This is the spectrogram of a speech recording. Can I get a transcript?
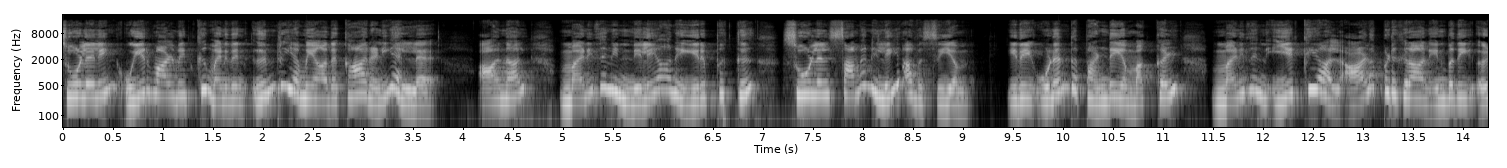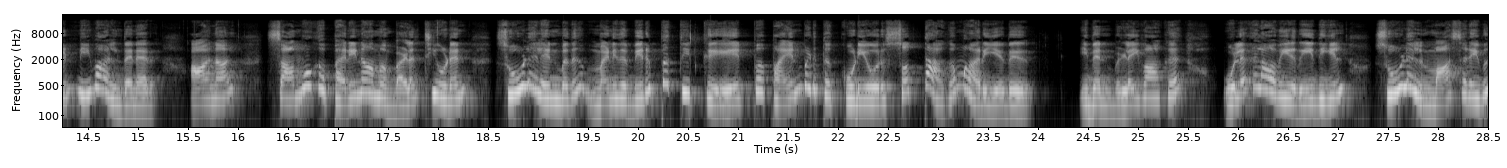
சூழலின் உயிர் வாழ்விற்கு மனிதன் இன்றியமையாத காரணி அல்ல. ஆனால் மனிதனின் நிலையான இருப்புக்கு சூழல் சமநிலை அவசியம். இதை உணர்ந்த பண்டைய மக்கள் மனிதன் இயற்கையால் ஆளப்படுகிறான் என்பதை எண்ணி வாழ்ந்தனர். ஆனால் சமூக பரிணாம வளர்ச்சியுடன் சூழல் என்பது மனித விருப்பத்திற்கு ஏற்ப பயன்படுத்தக்கூடிய ஒரு சொத்தாக மாறியது. இதன் விளைவாக உலகளாவிய ரீதியில் சூழல் மாசடைவு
